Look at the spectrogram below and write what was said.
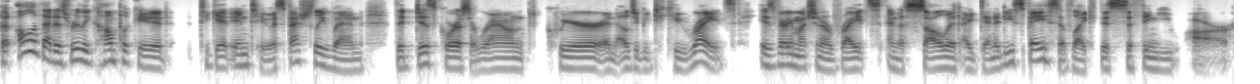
But all of that is really complicated to get into especially when the discourse around queer and lgbtq rights is very much in a rights and a solid identity space of like this is a thing you are.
